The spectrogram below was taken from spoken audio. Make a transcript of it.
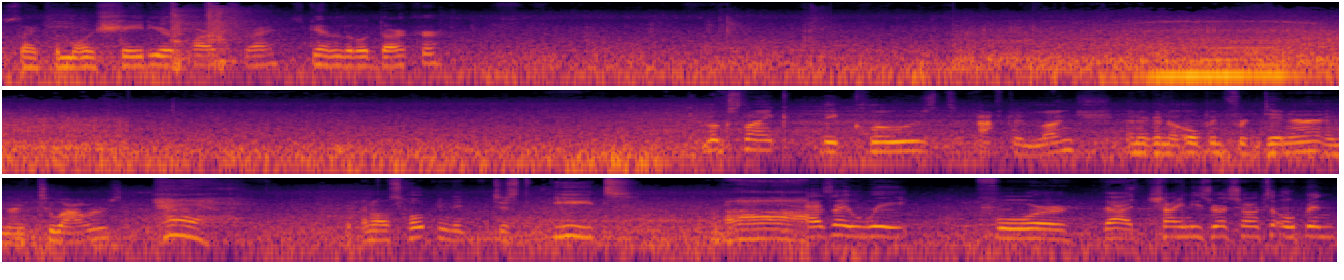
It's like the more shadier parts, right? It's getting a little darker. Looks like they closed after lunch and are gonna open for dinner in like two hours. and I was hoping to just eat. Ah. As I wait for that Chinese restaurant to open,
